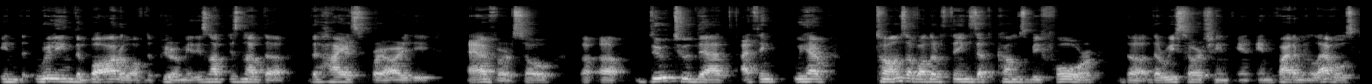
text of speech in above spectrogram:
in the, really in the bottom of the pyramid. It's not it's not the the highest priority ever. So due to that, I think we have tons of other things that comes before the, the research in, in, in, vitamin levels.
